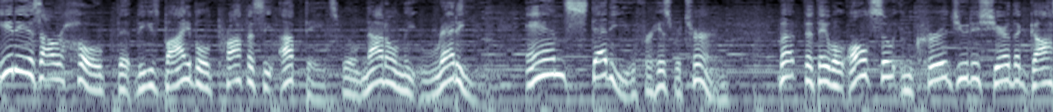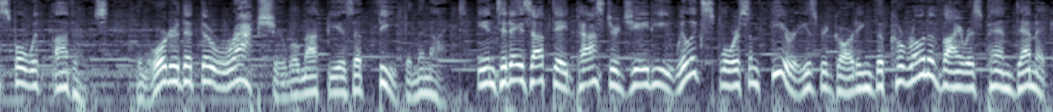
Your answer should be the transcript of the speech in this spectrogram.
It is our hope that these Bible prophecy updates will not only ready you and steady you for His return, but that they will also encourage you to share the gospel with others in order that the rapture will not be as a thief in the night. In today's update, Pastor JD will explore some theories regarding the coronavirus pandemic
